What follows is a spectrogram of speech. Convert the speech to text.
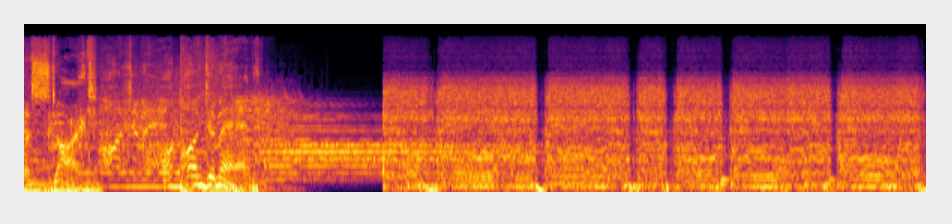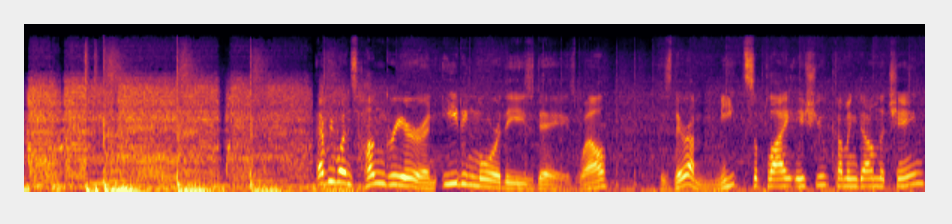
The Start on demand. On demand. Everyone's hungrier and eating more these days. Well, is there a meat supply issue coming down the chain?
